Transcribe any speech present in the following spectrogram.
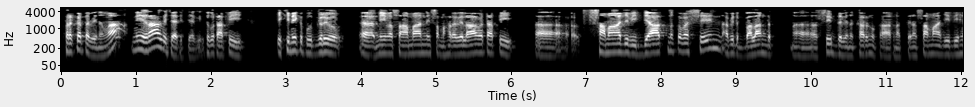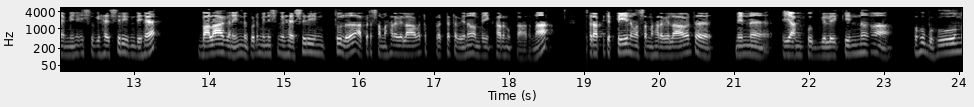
ප්‍රකට වෙනවා මේ රාග චරිතයගේ. එතකොට අපි එකිනෙක පුද්ගලයෝ මේවා සාමාන්‍ය සමහර වෙලාවට අපි සමාජ විද්‍යාත්මක වශයෙන් අපිට බලන්න සිද්ධ වෙන කරුණු කාරණාත් වෙන සමාජයේ දිහා මිනිස්සුගේ හැසිරීම දිහා බලාගෙන ඉන්නකොට මිනිස්සුගේ හැසිරීම තුළ අපිට සමහර වෙලාවට ප්‍රකට වෙනවා මේ කරුණු කාරණා. ඒතර අපිට පේනවා සමහර වෙලාවට මෙන්න යම් පුද්ගලයෙක් ඉන්නවා ඔහු බොහෝම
